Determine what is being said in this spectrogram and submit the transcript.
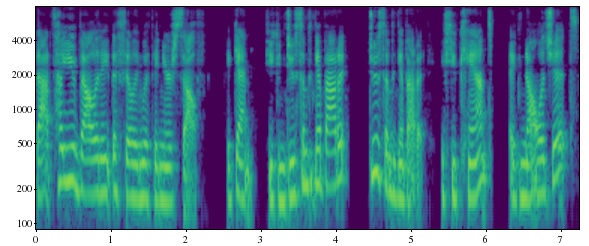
That's how you validate the feeling within yourself. Again, if you can do something about it, do something about it. If you can't, acknowledge it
